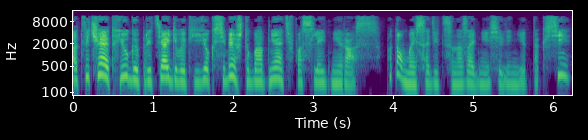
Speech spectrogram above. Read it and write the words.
Отвечает Хьюго и притягивает ее к себе, чтобы обнять в последний раз. Потом Мэй садится на заднее сиденье такси,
